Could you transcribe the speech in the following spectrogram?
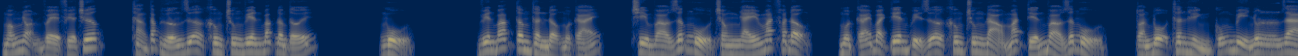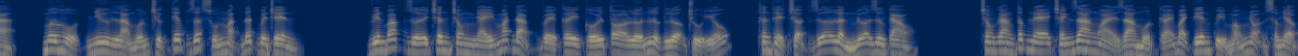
móng nhọn về phía trước, thẳng tắp hướng giữa không trung viên bắc đâm tới. Ngủ. Viên bắc tâm thần động một cái, chìm vào giấc ngủ trong nháy mắt phát động, một cái bạch tiên quỷ giữa không trung đảo mắt tiến vào giấc ngủ, toàn bộ thân hình cũng bị nhún ra, mơ hồ như là muốn trực tiếp rớt xuống mặt đất bên trên. Viên bắc dưới chân trong nháy mắt đạp về cây cối to lớn lực lượng chủ yếu, thân thể chợt giữa lần nữa dương cao. Trong gang tấp né tránh ra ngoài ra một cái bạch tiên quỷ móng nhọn xâm nhập.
